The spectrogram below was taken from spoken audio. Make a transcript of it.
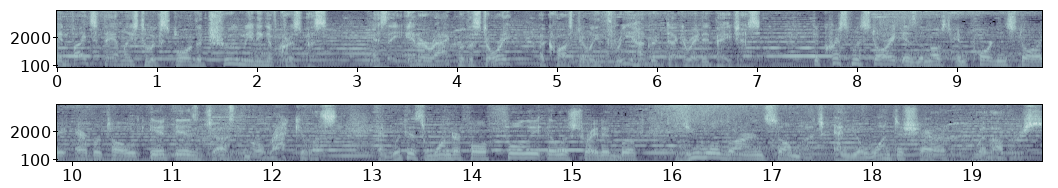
invites families to explore the true meaning of Christmas as they interact with the story across nearly 300 decorated pages. The Christmas story is the most important story ever told. It is just miraculous. And with this wonderful, fully illustrated book, you will learn so much and you'll want to share it with others.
